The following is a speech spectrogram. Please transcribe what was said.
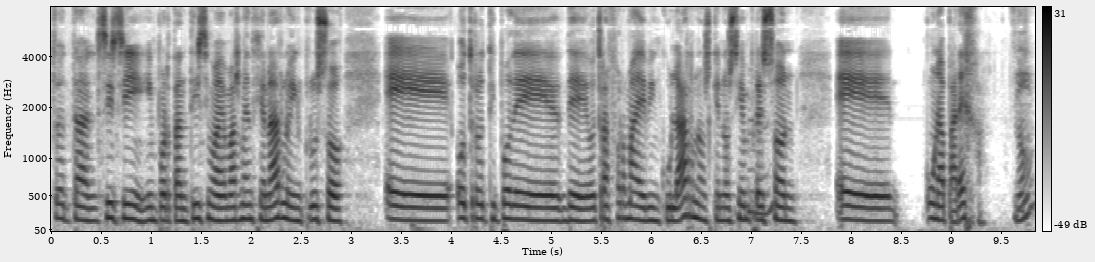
Total, sí, sí, importantísimo además mencionarlo, incluso eh, otro tipo de, de, otra forma de vincularnos, que no siempre son eh, una pareja, ¿no?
